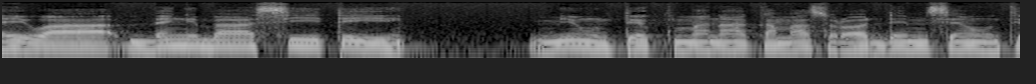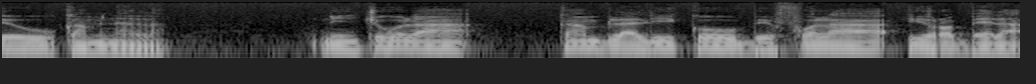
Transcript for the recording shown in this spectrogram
ayiwa bɛngebaga si tɛ yen minnu tɛ kuma na kamasɔrɔ denmisɛnw tɛ u ka minɛ la nin cogo la kan bilali kow bɛ fɔla yɔrɔ bɛɛ la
